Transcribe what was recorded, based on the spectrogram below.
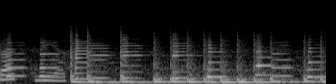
Психпросвет.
